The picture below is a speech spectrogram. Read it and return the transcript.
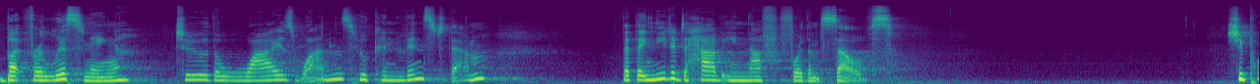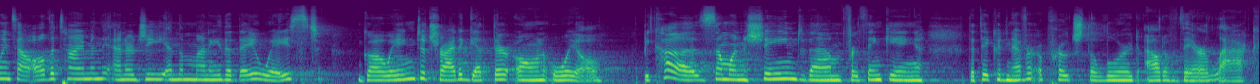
but for listening to the wise ones who convinced them that they needed to have enough for themselves? She points out all the time and the energy and the money that they waste going to try to get their own oil because someone shamed them for thinking that they could never approach the Lord out of their lack.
